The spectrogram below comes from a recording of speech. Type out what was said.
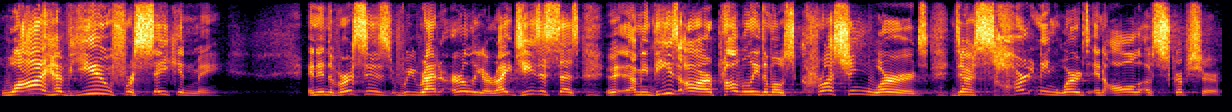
why have you forsaken me? And in the verses we read earlier, right, Jesus says, I mean, these are probably the most crushing words, disheartening words in all of Scripture.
